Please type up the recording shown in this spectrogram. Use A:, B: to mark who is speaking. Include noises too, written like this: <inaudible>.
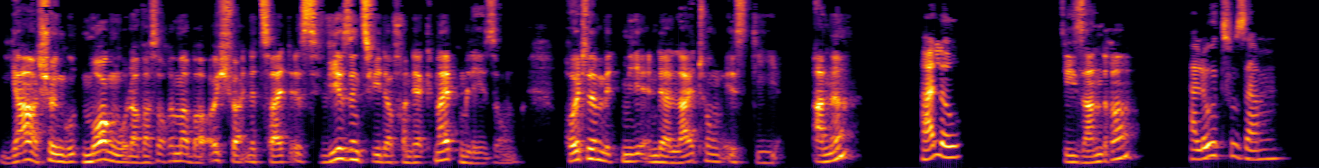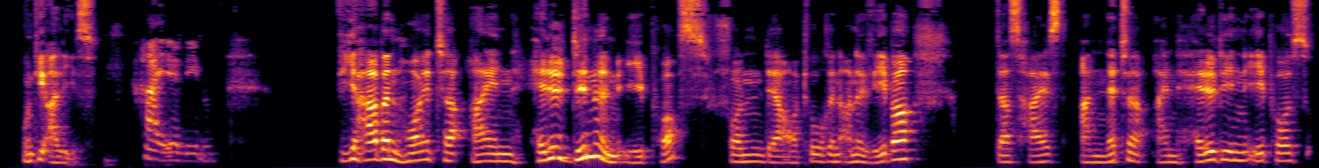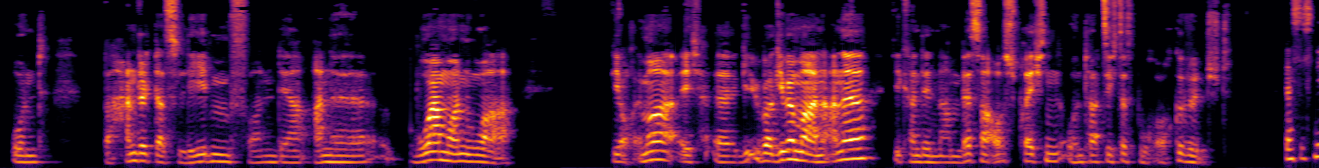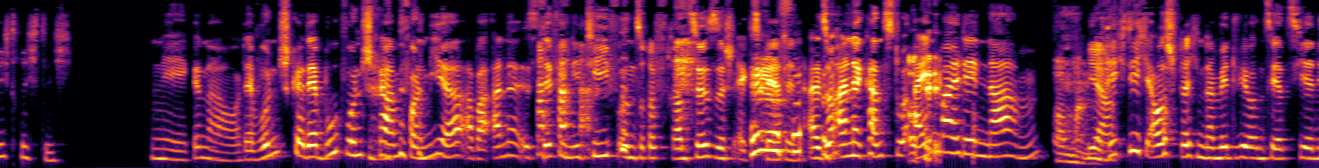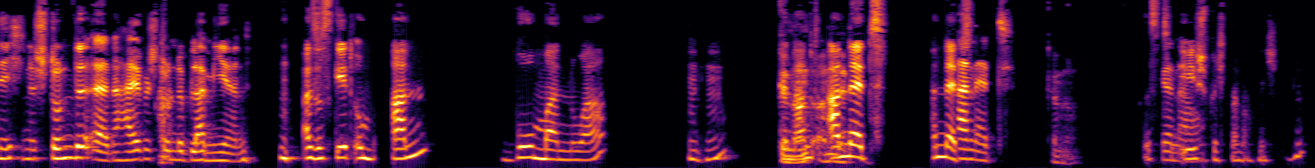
A: Ja, schönen guten Morgen oder was auch immer bei euch für eine Zeit ist. Wir sind's wieder von der Kneipenlesung. Heute mit mir in der Leitung ist die Anne.
B: Hallo.
A: Die Sandra.
C: Hallo zusammen.
A: Und die Alice.
D: Hi, ihr Lieben.
A: Wir haben heute ein Heldinnen-Epos von der Autorin Anne Weber. Das heißt Annette, ein Heldin-Epos und behandelt das Leben von der Anne Boismanoir. Wie auch immer, ich äh, übergebe mal an Anne, die kann den Namen besser aussprechen und hat sich das Buch auch gewünscht.
B: Das ist nicht richtig.
C: Nee, genau. Der Wunsch, der Buchwunsch kam von mir, <laughs> aber Anne ist definitiv unsere Französisch-Expertin. <laughs> Also Anne, kannst du okay. einmal den Namen
A: oh
C: ja. richtig aussprechen, damit wir uns jetzt hier nicht eine Stunde, äh, eine halbe Stunde blamieren?
B: Also es geht um Anne Beaumanoir.
A: Mhm.
B: Genannt, genannt Annette.
C: Annette. Annette.
A: Genau.
B: Das genau. E spricht man noch nicht. Mhm.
